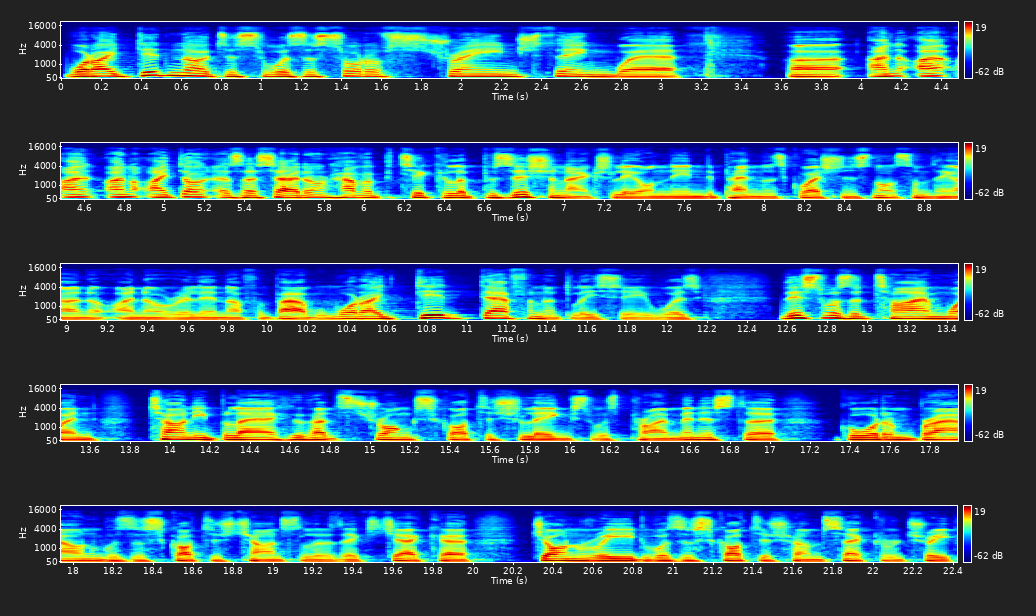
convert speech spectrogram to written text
what I did notice was a sort of strange thing where uh, and I, I, and I don't, as I say, I don't have a particular position actually on the independence question. It's not something I know, I know really enough about. But what I did definitely see was this was a time when Tony Blair, who had strong Scottish links, was Prime Minister. Gordon Brown was the Scottish Chancellor of the Exchequer. John Reid was a Scottish Home Secretary.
